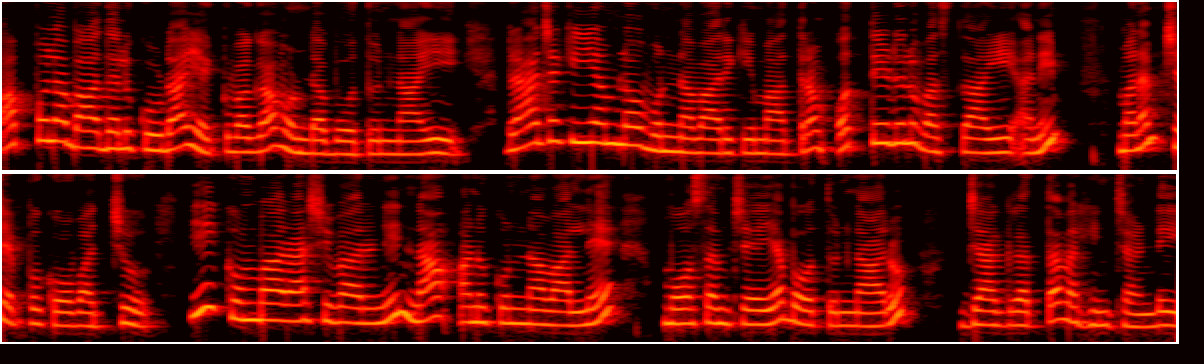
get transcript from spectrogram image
అప్పుల బాధలు కూడా ఎక్కువగా ఉండబోతున్నాయి. రాజకీయంలో ఉన్న వారికి మాత్రం ఒత్తిడులు వస్తాయి అని మనం చెప్పుకోవచ్చు. ఈ కుంభరాశి వారిని నా అనుకున్న వాళ్ళే మోసం చేయబోతున్నారు. జాగ్రత్త వహించండి.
